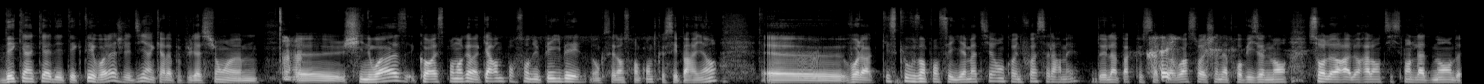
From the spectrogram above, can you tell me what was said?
Dès qu'un cas est détecté, voilà, je l'ai dit, un quart de la population euh, uh-huh. euh, chinoise, correspondant quand même à 40% du PIB. Donc c'est là on se rend compte que c'est pas rien. Euh, voilà, qu'est-ce que vous en pensez? Il y a matière, encore une fois, à s'alarmer de l'impact que ça peut avoir sur les chaînes d'approvisionnement, sur le, ralentissement de la demande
